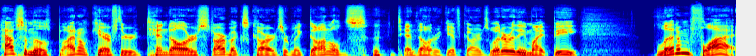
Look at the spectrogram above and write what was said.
have some of those. I don't care if they're $10 Starbucks cards or McDonald's $10 gift cards, whatever they might be. Let them fly.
